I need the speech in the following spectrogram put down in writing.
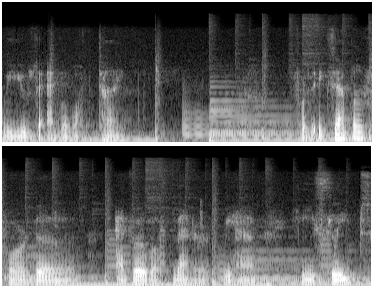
we use the adverb of time. For the example for the adverb of manner we have he sleeps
